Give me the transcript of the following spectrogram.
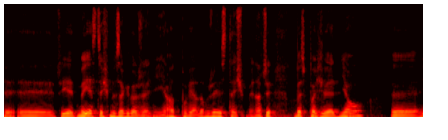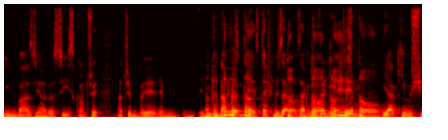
Y, y, Czy my jesteśmy zagrożeni? Ja odpowiadam, że jesteśmy. Znaczy bezpośrednią inwazją rosyjską. Czy, znaczy, y, Znaczy, na to jest pewno to- jesteśmy za, to- zagrożeni to tym jakimś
